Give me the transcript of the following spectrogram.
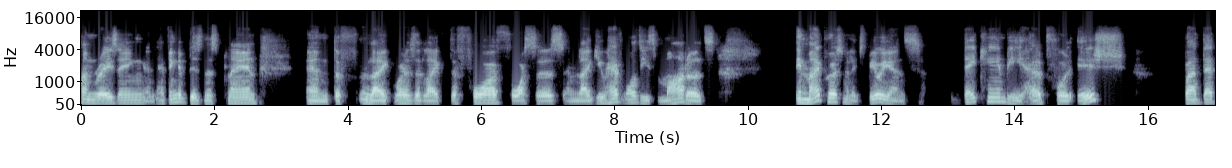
fundraising and having a business plan and the like what is it like the four forces and like you have all these models. In my personal experience they can be helpful ish but that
